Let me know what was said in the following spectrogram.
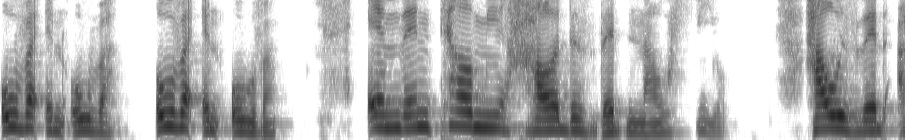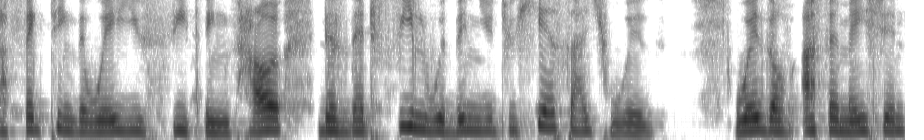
over and over, over and over. And then tell me how does that now feel? How is that affecting the way you see things? How does that feel within you to hear such words? Words of affirmation,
